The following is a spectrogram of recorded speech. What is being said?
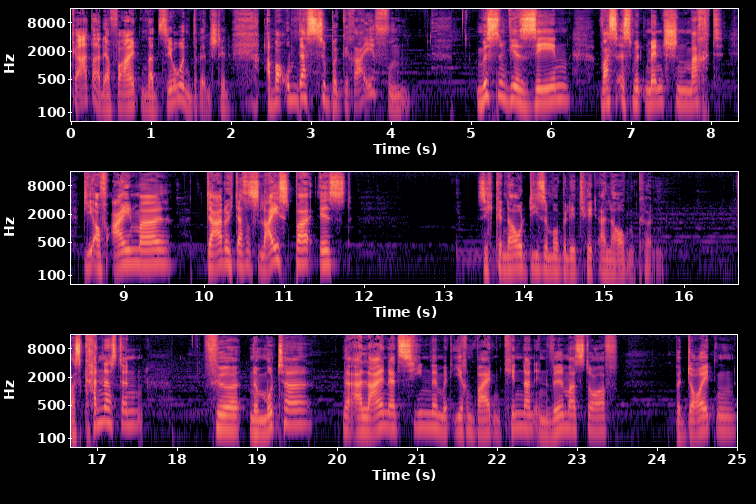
Charta der Vereinten Nationen drinsteht. Aber um das zu begreifen, müssen wir sehen, was es mit Menschen macht, die auf einmal dadurch, dass es leistbar ist, sich genau diese Mobilität erlauben können. Was kann das denn für eine Mutter, eine Alleinerziehende mit ihren beiden Kindern in Wilmersdorf bedeuten,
